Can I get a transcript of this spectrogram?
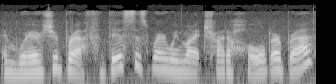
And where's your breath? This is where we might try to hold our breath.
